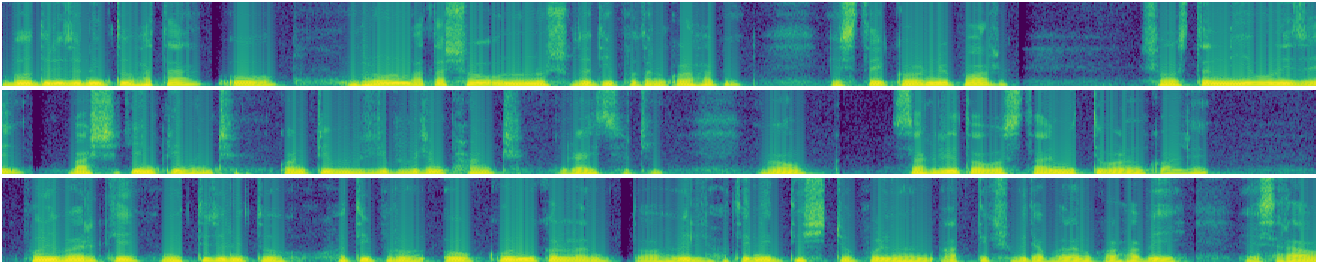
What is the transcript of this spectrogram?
বদলিজনিত ভাতা ও ভ্রমণ ভাতা সহ অন্যান্য সুবিধাদি প্রদান করা হবে। স্থায়ীকরণের পর সংস্থার নিয়ম অনুযায়ী বার্ষিক ইনক্রিমেন্ট কন্ট্রিবিউটিভ ফান্ড গ্র্যাচুইটি এবং চাকরিরত অবস্থায় মৃত্যুবরণ করলে পরিবারকে মৃত্যুজনিত ক্ষতিপূরণ ও কর্মী কল্যাণ তহবিল হতে নির্দিষ্ট পরিমাণ আর্থিক সুবিধা প্রদান করা হবে। এছাড়াও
